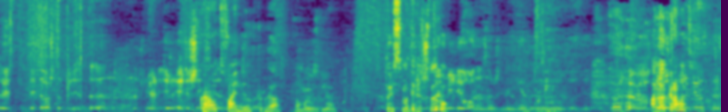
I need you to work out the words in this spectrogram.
То есть для того, чтобы, э, например, решить... Краудфандинг вопрос. тогда, на мой взгляд. То есть смотрите, Ну, что такое миллионы нужны, нет. э, А на крауд- краудфандинг-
